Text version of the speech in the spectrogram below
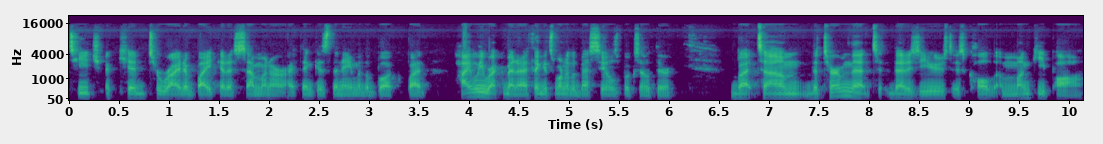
Teach a Kid to Ride a Bike at a Seminar, I think is the name of the book, but highly recommend it. I think it's one of the best sales books out there. But um, the term that, that is used is called a monkey paw.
